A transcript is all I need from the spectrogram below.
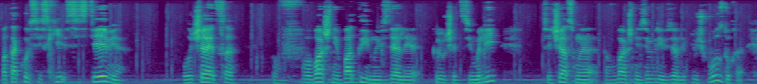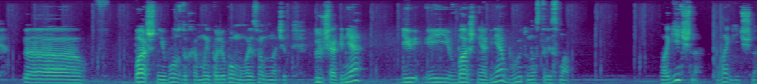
по такой системе получается в башне воды мы взяли ключ от земли, сейчас мы в башне земли взяли ключ воздуха, а, в башне воздуха мы по-любому возьмем, значит, ключ огня, и, и в башне огня будет у нас талисман. Логично? Логично.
